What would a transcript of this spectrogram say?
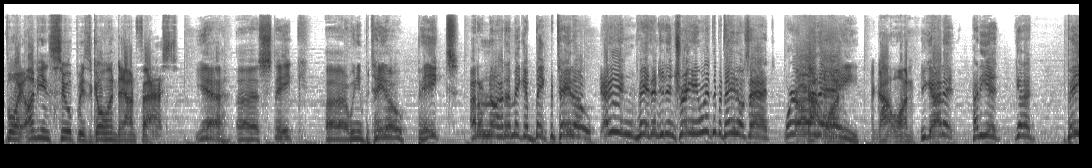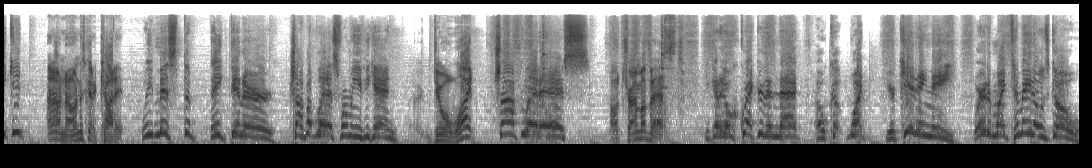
Boy, onion soup is going down fast. Yeah, uh, steak. Uh, we need potato baked. I don't know how to make a baked potato. I didn't pay attention in training. Where's the potatoes at? Where are Got they? one. I got one. You got it. How do you, you gotta bake it? I don't know. I'm just gonna cut it. We missed the steak dinner. Chop up lettuce for me if you can. Do a what? Chop lettuce. I'll try my best. You gotta go quicker than that. Oh, what? You're kidding me. Where did my tomatoes go?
